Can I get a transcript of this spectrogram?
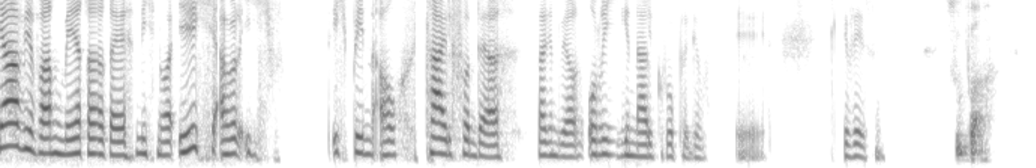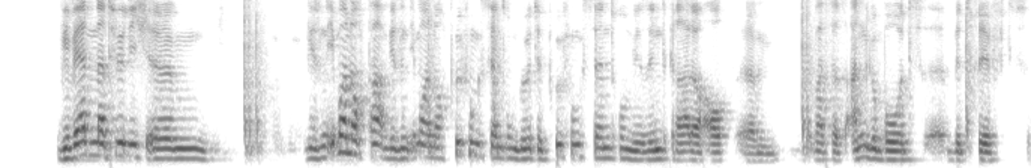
Ja, wir waren mehrere, nicht nur ich, aber ich, ich bin auch Teil von der, sagen wir, Originalgruppe ge äh, gewesen. Super. Wir werden natürlich, ähm, wir sind immer noch, wir sind immer noch Prüfungszentrum, Goethe Prüfungszentrum. Wir sind gerade auch, ähm, was das Angebot äh, betrifft,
